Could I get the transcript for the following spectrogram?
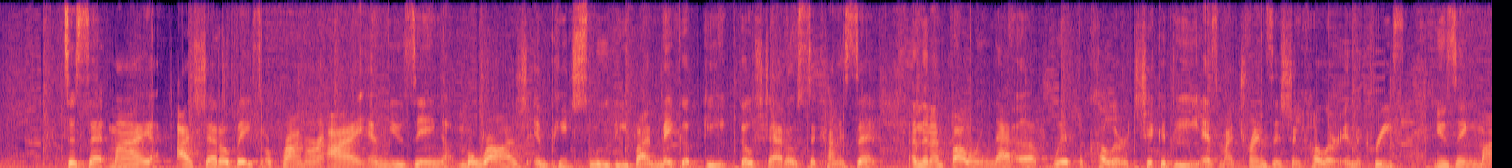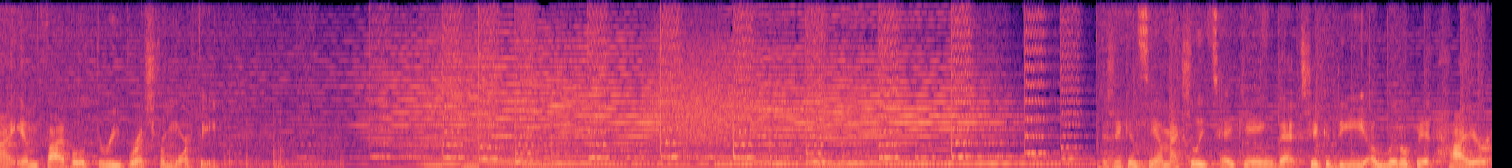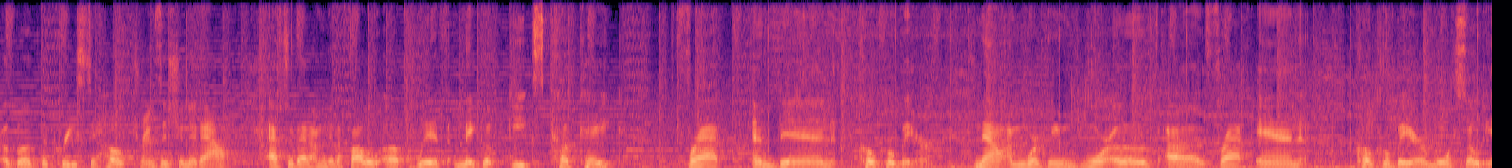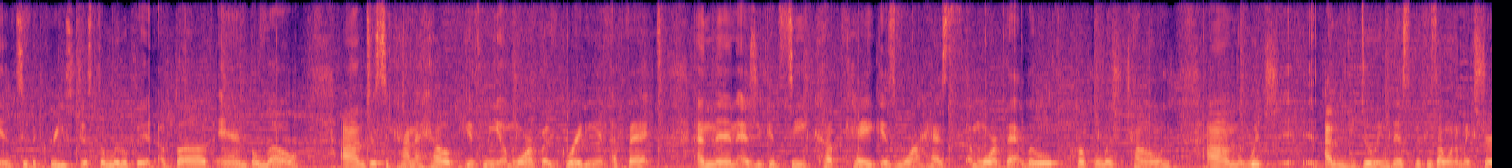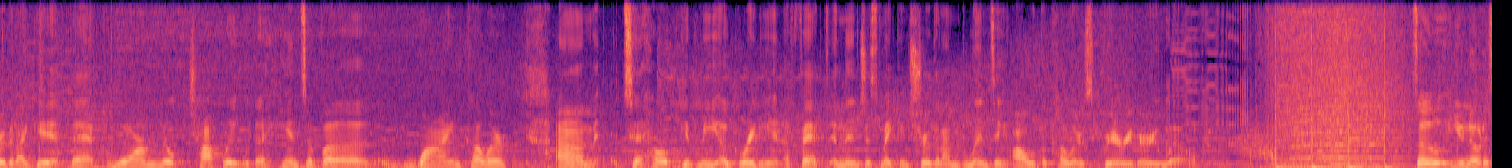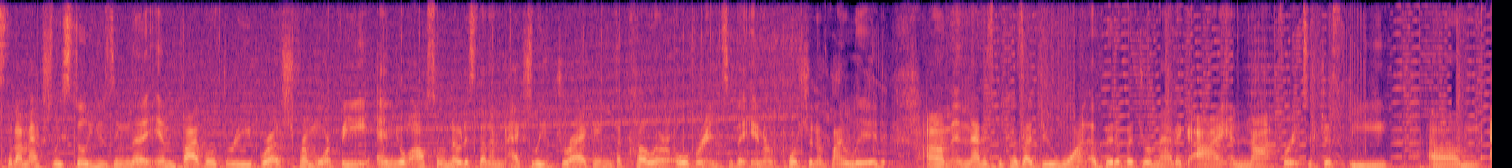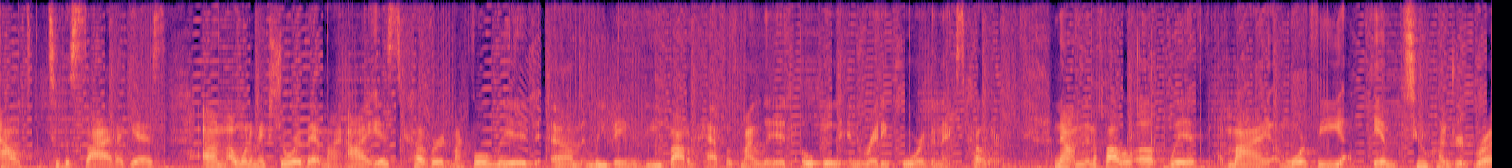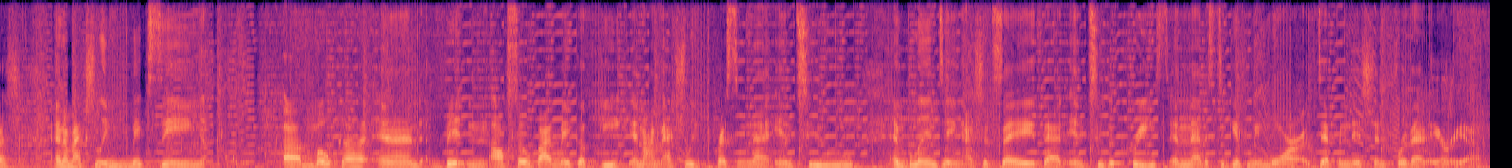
To set my eyeshadow base or primer, I am using Mirage and Peach Smoothie by Makeup Geek, those shadows to kind of set. And then I'm following that up with the color Chickadee as my transition color in the crease using my M503 brush from Morphe. As you can see, I'm actually taking that chickadee a little bit higher above the crease to help transition it out. After that, I'm gonna follow up with Makeup Geek's Cupcake, Frappe, and then Cocoa Bear. Now, I'm working more of uh, Frappe and Cocoa Bear more so into the crease just a little bit above and below um, just to kind of help give me a more of a gradient effect and then as you can see cupcake is more has more of that little purplish tone um, which I'm doing this because I want to make sure that I get that warm milk chocolate with a hint of a wine color um, to help give me a gradient effect and then just making sure that I'm blending all of the colors very very well. So you notice that I'm actually still using the M503 brush from Morphe and you'll also notice that I'm actually dragging the color over into the inner portion of my lid um, and that is because I do want a bit of a dramatic eye and not for it to just be um, out to the side I guess. Um, I want to make sure that my eye is covered, my full lid, um, leaving the bottom half of my lid open and ready for the next color. Now I'm going to follow up with my Morphe M200 brush and I'm actually mixing uh, Mocha and Bitten, also by Makeup Geek, and I'm actually pressing that into and blending, I should say, that into the crease, and that is to give me more definition for that area.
